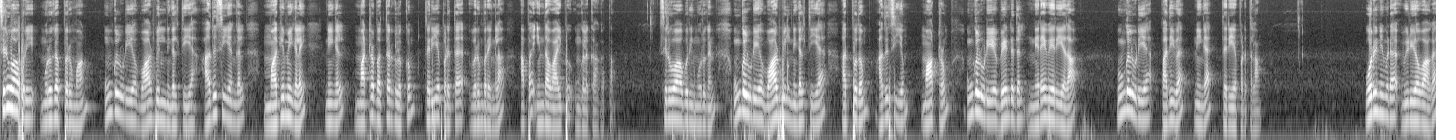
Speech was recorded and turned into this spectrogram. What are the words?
சிறுவாபுரி முருகப்பெருமான் உங்களுடைய வாழ்வில் நிகழ்த்திய அதிசயங்கள் மகிமைகளை நீங்கள் மற்ற பக்தர்களுக்கும் தெரியப்படுத்த விரும்புகிறீங்களா அப்போ இந்த வாய்ப்பு உங்களுக்காகத்தான். சிறுவாபுரி முருகன் உங்களுடைய வாழ்வில் நிகழ்த்திய அற்புதம் அதிசயம் மாற்றம் உங்களுடைய வேண்டுதல் நிறைவேறியதா? உங்களுடைய பதிவை நீங்கள் தெரியப்படுத்தலாம். ஒரு நிமிட வீடியோவாக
